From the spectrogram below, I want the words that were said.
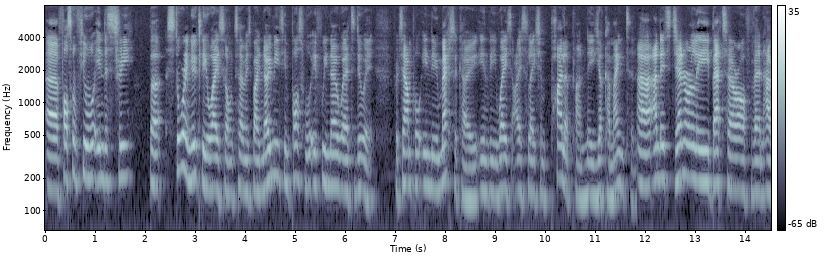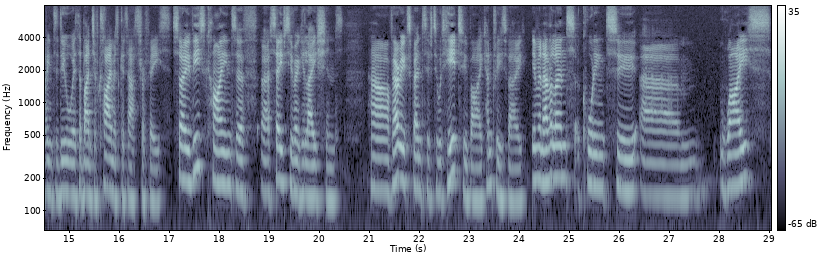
uh, fossil fuel industry but storing nuclear waste long term is by no means impossible if we know where to do it. For example, in New Mexico, in the waste isolation pilot plant near Yucca Mountain. Uh, and it's generally better off than having to deal with a bunch of climate catastrophes. So these kinds of uh, safety regulations are very expensive to adhere to by countries, though. In the Netherlands, according to um, WISE,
